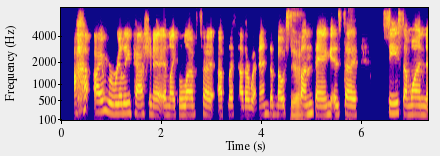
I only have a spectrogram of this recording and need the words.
I, am really passionate and like love to uplift other women the most yeah. fun thing is to see someone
